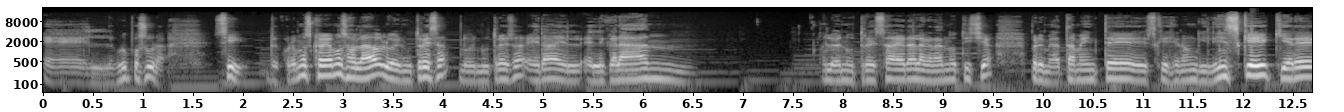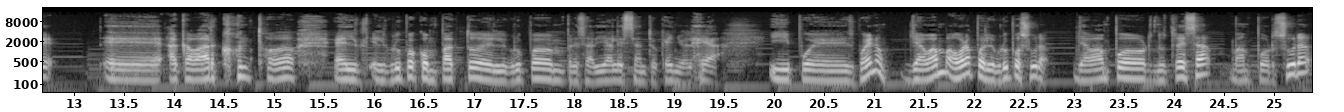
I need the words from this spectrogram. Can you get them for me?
El grupo Sura. Sí, recordemos que habíamos hablado lo de Nutresa. Lo de Nutresa era el, el gran lo de Nutresa era la gran noticia, pero inmediatamente es que dijeron Gilinski quiere eh, acabar con todo el, grupo compacto del grupo empresarial este antioqueño, el GEA. Y pues bueno, ya van ahora por el grupo Sura, ya van por Nutresa, van por Sura,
